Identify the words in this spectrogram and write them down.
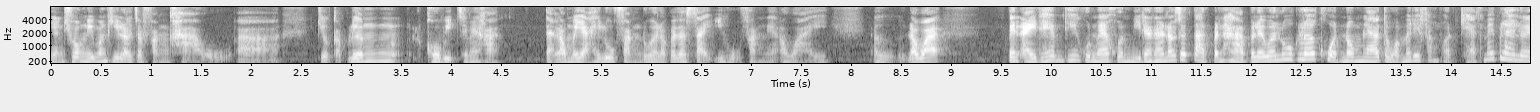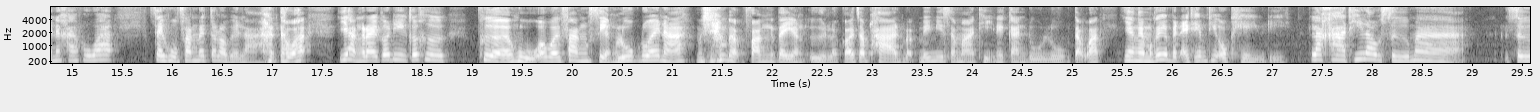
อย่างช่วงนี้บางทีเราจะฟังข่าวเกี่ยวกับเรื่องโควิดใช่ไหมคะแต่เราไม่อยากให้ลูกฟังด้วย เราก็จะใส่อีหูฟังเนี้ยเอาไว้ เออแล้วว่า เป็นไอเทมที่คุณแม่ควรมีดังนั้นเราจะตัดปัญหาไปเลยว่าลูกเลิกขวดนมแล้ว แต่ว่าไม่ได้ฟังพอดแคสต์ไม่เป็นไรเลยนะคะ เพราะว่าใส่หูฟังได้ตลอดเวลา แต่ว่าอย่างไรก็ดีก็คือเผื่อหูเอาไว้ฟังเสียงลูกด้วยนะ ไม่ใช่แบบฟังแต่อย่างอื่น แล้วก็จะพานแบบไม่มีสมาธิในการดูลูก แต่ว่ายังไงมันก็ยังเป็นไอเทมที่โอเคอยู่ดี ราคาที่เราซื้อมาซื้อ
